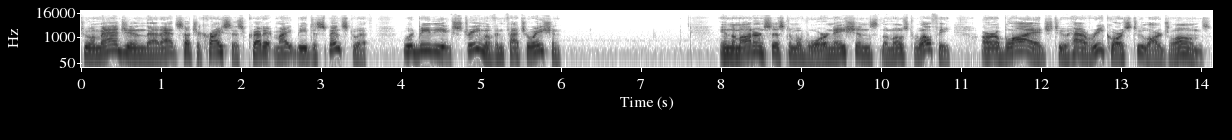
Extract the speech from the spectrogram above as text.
To imagine that at such a crisis credit might be dispensed with would be the extreme of infatuation. In the modern system of war, nations the most wealthy are obliged to have recourse to large loans.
